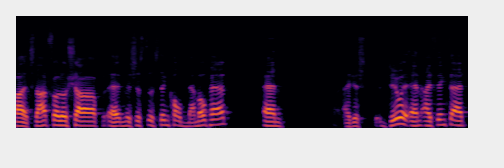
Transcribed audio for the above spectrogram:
uh, it's not Photoshop, and it's just this thing called MemoPad, and I just do it. And I think that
